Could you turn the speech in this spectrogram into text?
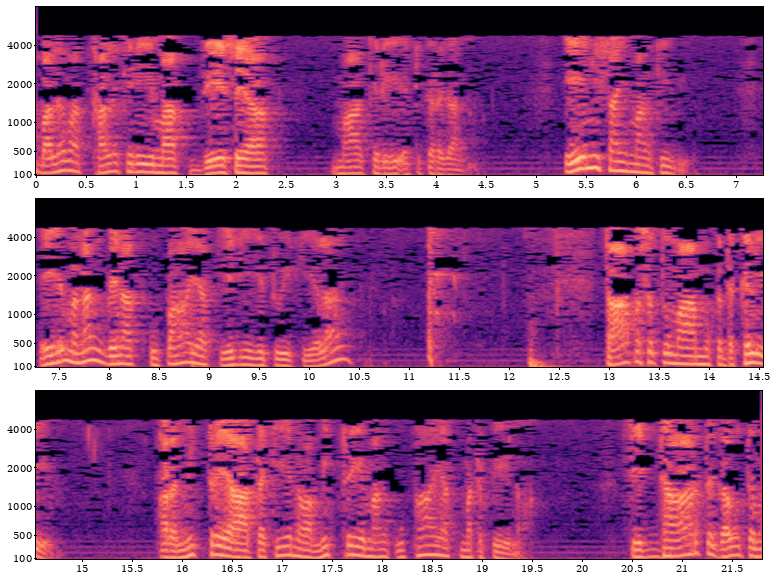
බලවත් කලකිරීමක් දේශයක් මා කෙරෙහි ඇති කරගන්න. ඒ නිසයි මං කිව්වේ. එහෙමනම් වෙනත් උපායක් යෙදිය යුතුයි කියලා තාපසතුමා මොකද කළේ? අර මිත්‍රයාට කියනවා මිත්‍රය මං උපායක් මට පේනවා. සිද්ධාර්ථ ගෞතම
